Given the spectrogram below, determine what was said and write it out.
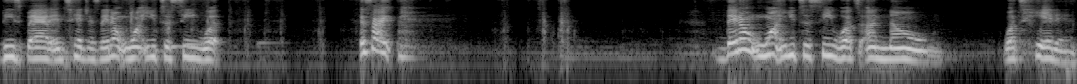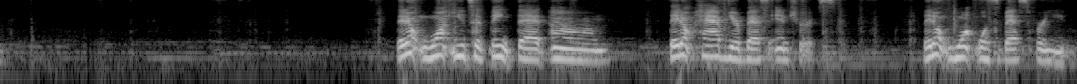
these bad intentions. They don't want you to see what it's like they don't want you to see what's unknown, what's hidden. They don't want you to think that um, they don't have your best interest. They don't want what's best for you.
